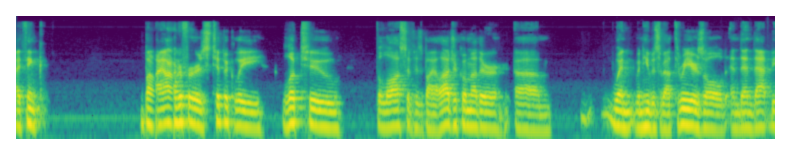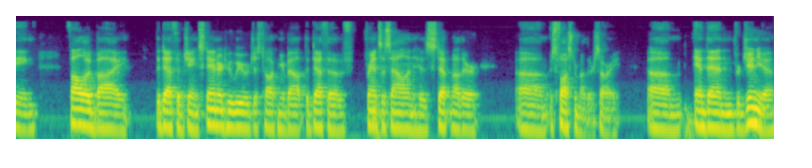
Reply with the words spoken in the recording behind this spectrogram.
I think biographers typically look to the loss of his biological mother um, when when he was about three years old, and then that being followed by the death of Jane Stannard, who we were just talking about, the death of Frances Allan, his stepmother, um, his foster mother, sorry, um, and then Virginia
